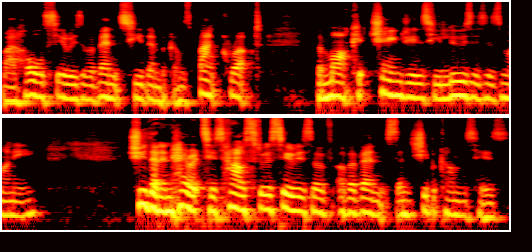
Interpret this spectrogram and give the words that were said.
by a whole series of events, he then becomes bankrupt. The market changes, he loses his money. She then inherits his house through a series of, of events, and she becomes his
